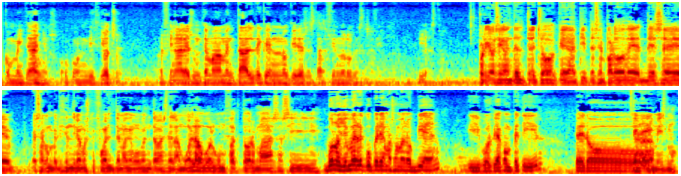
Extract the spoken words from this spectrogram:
con 20 años o con 18. Al final es un tema mental de que no quieres estar haciendo lo que estás haciendo. Y ya está. Porque básicamente el trecho que a ti te separó de, de ese, esa competición, diríamos que fue el tema que comentabas de la muela o algún factor más así Bueno, yo me recuperé más o menos bien y volví a competir, pero... que no era lo mismo.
